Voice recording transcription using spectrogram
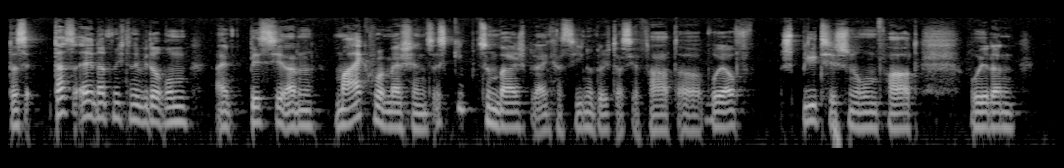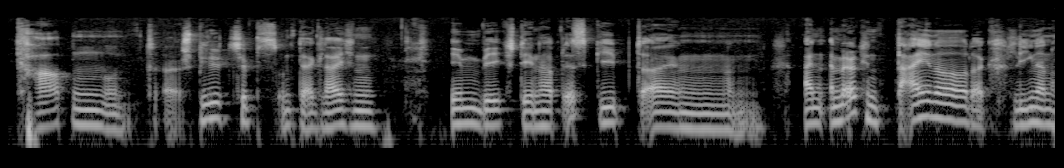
Das, das erinnert mich dann wiederum ein bisschen an Micro Machines. Es gibt zum Beispiel ein Casino, durch das ihr fahrt, äh, wo ihr auf Spieltischen rumfahrt, wo ihr dann Karten und äh, Spielchips und dergleichen im Weg stehen habt. Es gibt ein ein American Diner, da liegen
